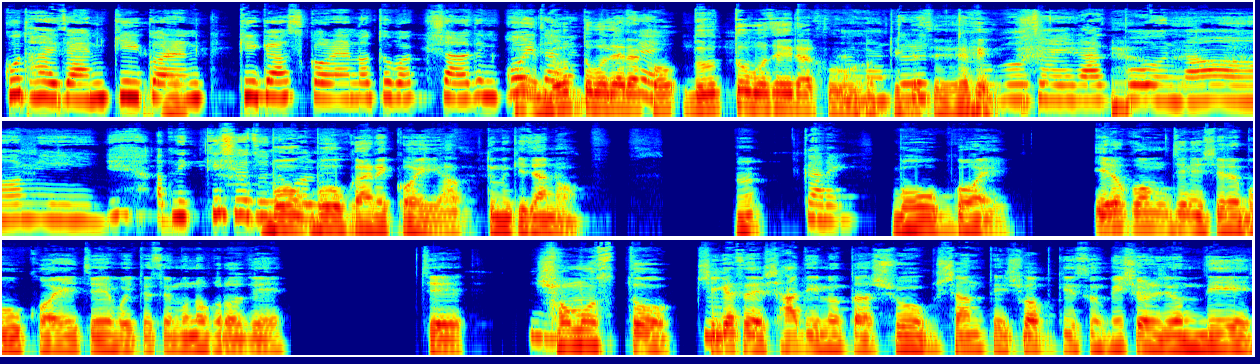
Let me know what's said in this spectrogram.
কোথায় যান? কি করেন? কি কাজ করেন? অথবা সারাদিন কই যান দূরত্ব বজায় রাখো। দূরত্ব বজায় রাখো ঠিক আছে? বজায় রাখব। না আমি আপনি কিসের জন্য বউ কারে আপ- তুমি কি জানো? হুম কারে? বউ কয়। এরকম জিনিসের বউ কয় যে হইতেছে মনে করো যে যে সমস্ত ঠিক আছে স্বাধীনতা সুখ শান্তি সবকিছু বিসর্জন দিয়ে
